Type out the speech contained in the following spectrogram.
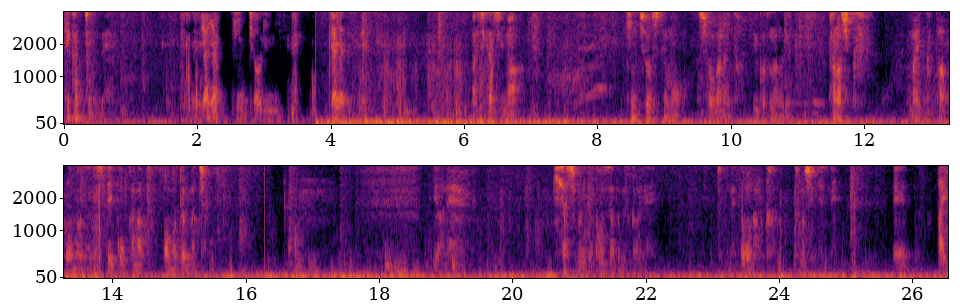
テカっちゃうんで。やや緊張気味。ややですね、まあ、しかしまあ緊張してもしょうがないということなので楽しくマイクパフォーマンスをしていこうかなと思っておりまっちゃいやね久しぶりのコンサートですからね。ちょっとねどうなるか。楽しみですね。えー、あいう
